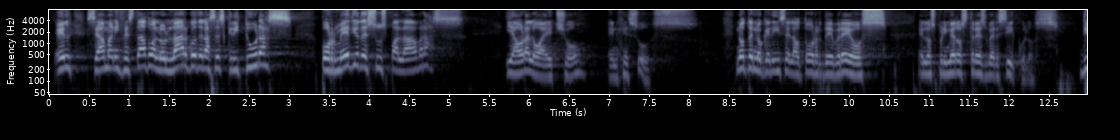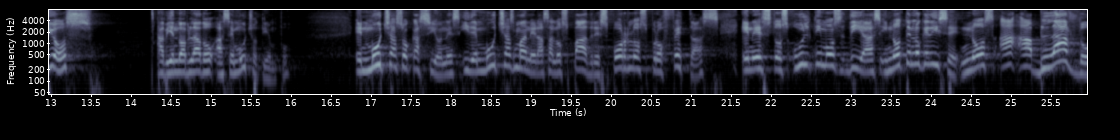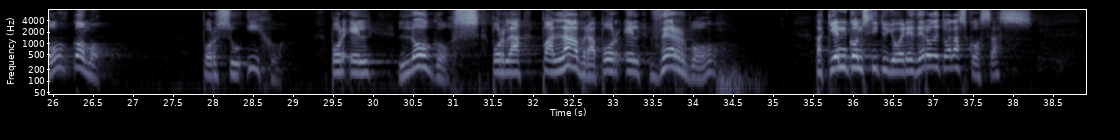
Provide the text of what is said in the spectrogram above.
Él se ha manifestado a lo largo de las escrituras por medio de sus palabras y ahora lo ha hecho en Jesús. Noten lo que dice el autor de Hebreos en los primeros tres versículos. Dios, habiendo hablado hace mucho tiempo, en muchas ocasiones y de muchas maneras a los padres por los profetas en estos últimos días, y noten lo que dice, nos ha hablado como por su Hijo, por el logos, por la palabra, por el verbo a quien constituyó heredero de todas las cosas,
